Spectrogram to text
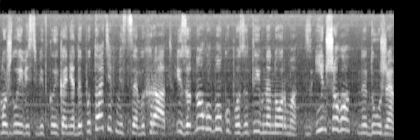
можливість відкликання депутатів місцевих рад. І з одного боку позитивна норма, з іншого – не дуже.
